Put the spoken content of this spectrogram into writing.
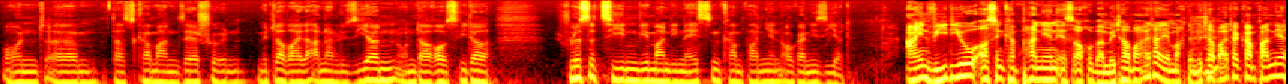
und ähm, das kann man sehr schön mittlerweile analysieren und daraus wieder Schlüsse ziehen, wie man die nächsten Kampagnen organisiert. Ein Video aus den Kampagnen ist auch über Mitarbeiter. Ihr macht eine mhm. Mitarbeiterkampagne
